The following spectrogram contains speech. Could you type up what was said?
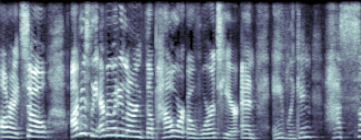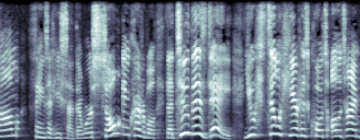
All right, so obviously everybody learned the power of words here, and Abe Lincoln has some things that he said that were so incredible that to this day, you still hear his quotes all the time,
